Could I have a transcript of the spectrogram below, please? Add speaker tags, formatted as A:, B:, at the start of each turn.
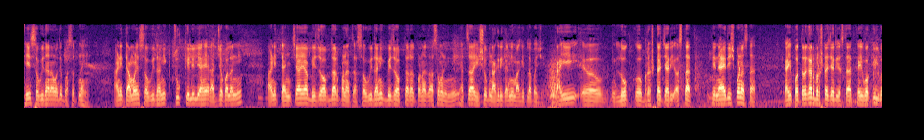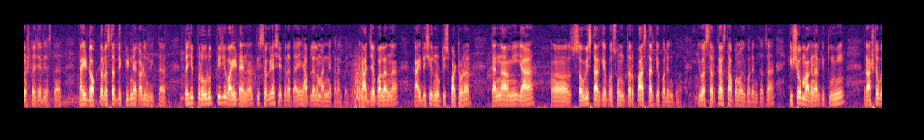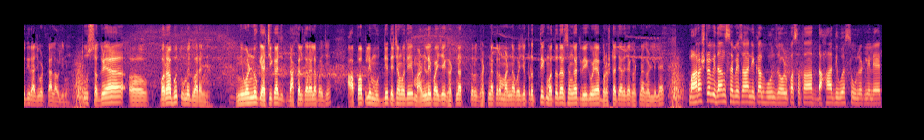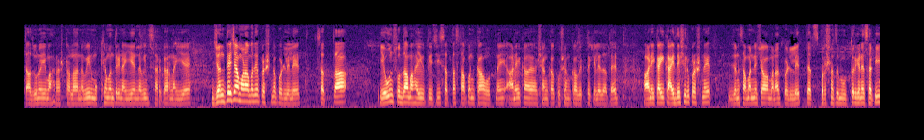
A: हे संविधानामध्ये बसत नाही. आणि त्यामुळे संविधानिक चूक केलेली आहे राज्यपालांनी. आणि त्यांच्या या बेजबाबदारपणाचा संविधानिक बेजबाबदारपणाचा असं म्हणेन मी याचा हिशोब नागरिकांनी मागितला पाहिजे. काही लोक भ्रष्टाचारी असतात ते न्यायाधीश पण असतात. काही पत्रकार भ्रष्टाचारी असतात काही वकील भ्रष्टाचारी असतात काही डॉक्टर असतात ते किडण्या काढून विकतात. तर ही प्रवृत्ती जी वाईट आहे ना ती सगळ्या क्षेत्रात आहे हे आपल्याला मान्य करायला पाहिजे. राज्यपालांना कायदेशीर नोटीस पाठवणार त्यांना आम्ही या सव्वीस तारखेपासून तर पाच तारखेपर्यंत किंवा सरकार स्थापन होईपर्यंतचा हिशोब मागणार की तुम्ही राष्ट्रपती राजवट का लावली नाही. तू सगळ्या पराभूत उमेदवारांनी निवडणूक याचिका दाखल करायला पाहिजे. आपापले मुद्दे त्याच्यामध्ये मांडले पाहिजे. घटना घटनाक्रम मांडला पाहिजे. प्रत्येक मतदारसंघात वेगवेगळ्या भ्रष्टाचाराच्या घटना घडलेल्या आहेत.
B: महाराष्ट्र विधानसभेचा निकाल होऊन जवळपास आता दहा दिवस उलटलेले आहेत. अजूनही महाराष्ट्राला नवीन मुख्यमंत्री नाही आहे नवीन सरकार नाही आहे जनतेच्या मनामध्ये प्रश्न पडलेले आहेत. सत्ता येऊनसुद्धा महायुतीची सत्ता स्थापन का होत नाही? अनेक शंका कुशंका व्यक्त केल्या जात आहेत. आणि काही कायदेशीर प्रश्न आहेत जनसामान्याच्या मनात पडले आहेत त्याच प्रश्नाचं मी उत्तर घेण्यासाठी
